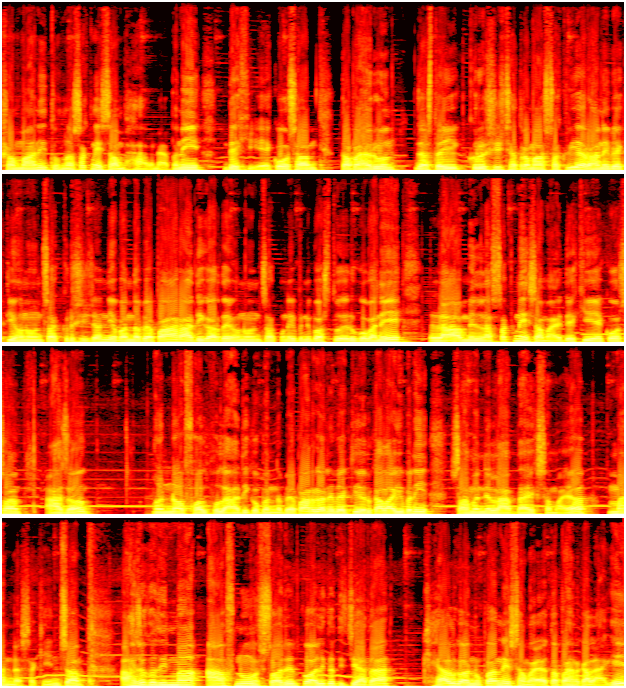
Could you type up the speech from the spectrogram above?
सम्मानित हुन सक्ने सम्भावना पनि देखिएको छ। तपाईँहरू जस्तै कृषि क्षेत्रमा सक्रिय रहने व्यक्ति हुनुहुन्छ कृषिजन्य बन्द व्यापार व्यापार आदि गर्दै हुनुहुन्छ कुनै पनि वस्तुहरूको भने लाभ मिल्न सक्ने समय देखिएको छ। आज अन्न फलफुल आदिको बन्द व्यापार गर्ने व्यक्तिहरूका लागि पनि सामान्य लाभदायक समय मान्न सकिन्छ। आजको दिनमा आफ्नो शरीरको अलिकति ज्यादा ख्याल गर्नुपर्ने समय तपाईँहरूका लागि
